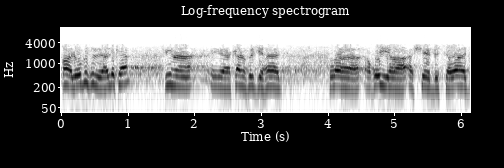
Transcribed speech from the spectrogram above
قالوا مثل ذلك فيما إذا كانوا في الجهاد وغير الشيء بالسواد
